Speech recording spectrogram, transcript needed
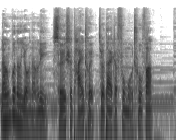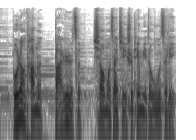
能不能有能力随时抬腿就带着父母出发，不让他们把日子消磨在几十平米的屋子里？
